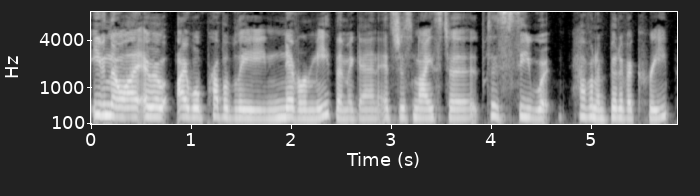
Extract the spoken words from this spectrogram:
Even though I, I will- I will probably never meet them again, it's just nice to to see what having a bit of a creep.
